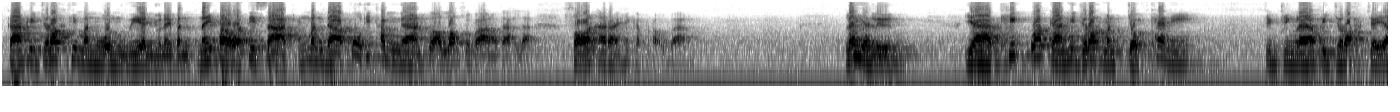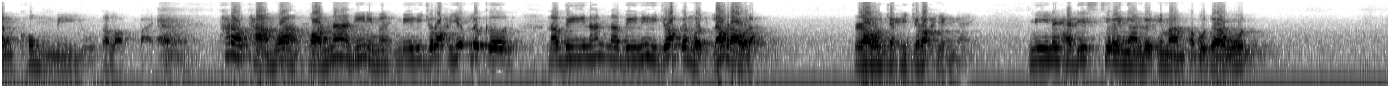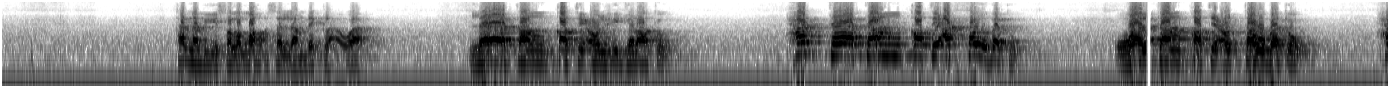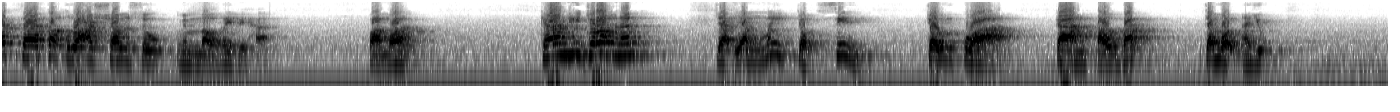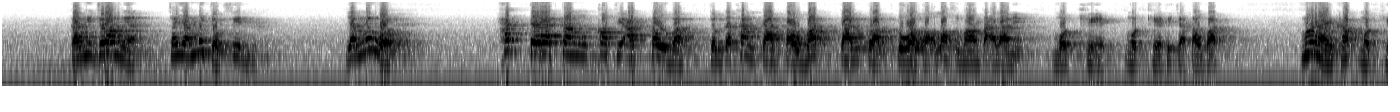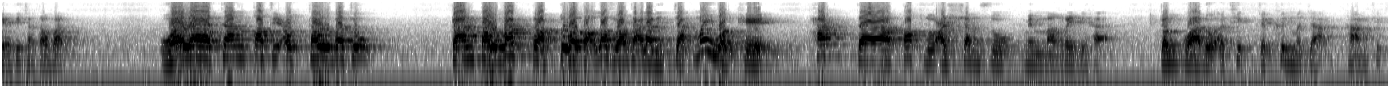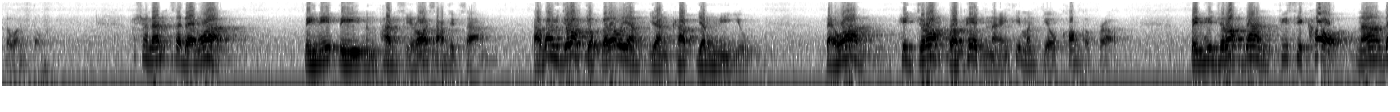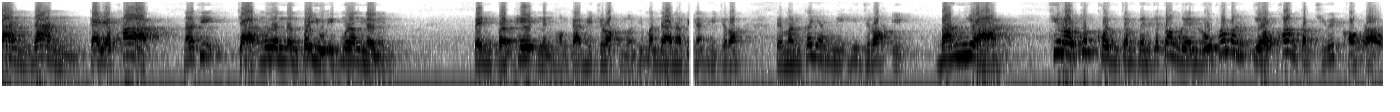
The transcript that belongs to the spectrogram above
การฮิจรักที่มันวนเวียนอยู่ในในประวัติศาสตร์ของบรรดาผู้ที่ทำงานเพื่ออัลลอฮฺสุบานาตะละสอนอะไรให้กับเราบ้าง และอย่าลืม อย่าคิดว่าการฮิจรักมันจบแค่นี้ จริง ๆ แล้วฮิจรักจะยังคงมีอยู่ตลอดไป ถ้าเราถามว่าก่อนหน้านี้นี่มันมีฮิจรักเยอะเหลือเกิน นบีนั้น นบีนี้ฮิจรักกันหมดแล้วเราล่ะ เราจะฮิจรักยังไง มีในฮะดิษที่รายงานโดยอิหม่ามอบูดาวูด ท่านนบีสุลต่านละสัลลัมได้กล่าวว่า لا تنقطع الهجرة حتى تنقطع التوبة ولا تنقطع التوبة حتى تطلع الشمس من مغربها ความว่าการฮิจรันั้นจะยังไม่จบสิ้น จนกว่าการเตาบัตจะหมดอายุ การฮิจรัเนี่ยจะยังไม่จบสิ้น ยังไม่หมดฮัตตาตังกอติอัตเตาบะจนกระทั่งการเตาบัตการกลับตัวต่อลอสุภาตะลานี่หมดเขต หมดเขตที่จะเตาบัตเมื่อไรครับหมดเขตที่จะเตาบัตวลาตังกอติอัตเตาบะตุการเตาบัตกลับตัวต่อลอสุภาตะลานี่จะไม่หมดเขตฮัตตาตักลุอัชชัมซุมิมมังริบิฮะจนกว่าดวงอาทิตย์จะขึ้นมาจากทางทิศตะวันตก เพราะฉะนั้นแสดงว่าปีนี้ปี 1433 ถามว่าฮิจรัชจบไปแล้วยังยังครับยังมีอยู่ แต่ว่าฮิจรัชประเภทไหนที่มันเกี่ยวข้องกับเรา เป็นฮิจรัชด้านฟิสิกอลนะด้านด้านกายภาพนะที่จากเมืองหนึ่งไปอยู่อีกเมืองหนึ่ง เป็นประเภทหนึ่งของการฮิจรัชเหมือนที่บรรดานาบีนั้นฮิจรัชแต่มันก็ยังมีฮิจรัชอีกบางอย่างที่เราทุกคนจำเป็นจะต้องเรียนรู้ เพราะมันเกี่ยวข้องกับชีวิตของเรา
